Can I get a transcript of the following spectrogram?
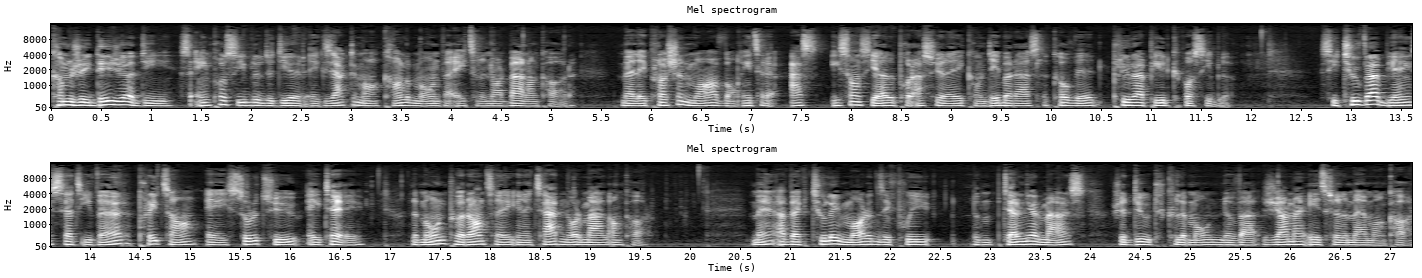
Comme j'ai déjà dit, c'est impossible de dire exactement quand le monde va être normal encore, mais les prochains mois vont être essentiels pour assurer qu'on débarrasse le COVID plus rapide que possible. Si tout va bien cet hiver, printemps et surtout été, le monde peut rentrer en état normal encore. Mais avec tous les morts depuis le dernier mars, je doute que le monde ne va jamais être le même encore.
